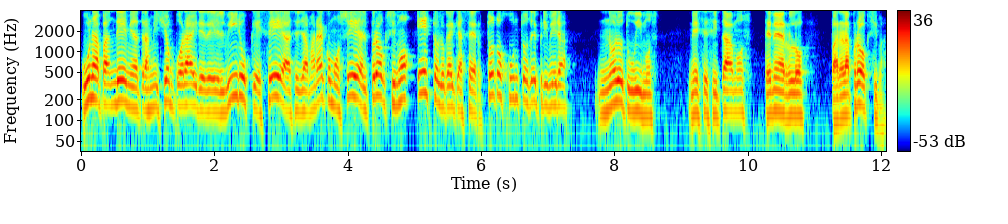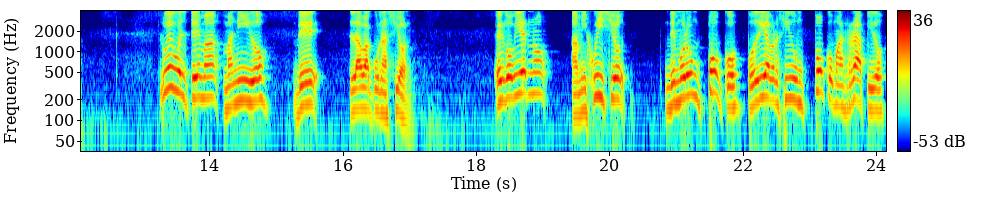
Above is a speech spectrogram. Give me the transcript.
una pandemia, transmisión por aire del virus que sea, se llamará como sea el próximo, esto es lo que hay que hacer. Todos juntos de primera no lo tuvimos necesitamos tenerlo para la próxima. Luego el tema manido de la vacunación. El gobierno, a mi juicio, demoró un poco, podría haber sido un poco más rápido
